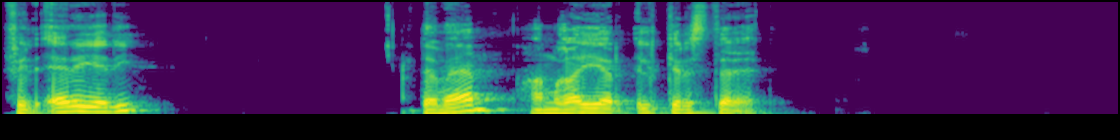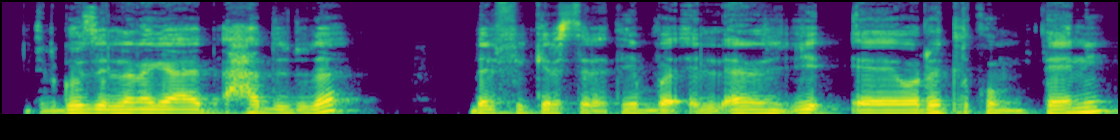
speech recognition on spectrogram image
في ال area دي. تمام؟ هنغير ال crystalات. الجزء اللي أنا قاعد أحدده ده ده اللي فيه ال crystalات. يبقى اللي أنا آه، وريت لكم تاني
